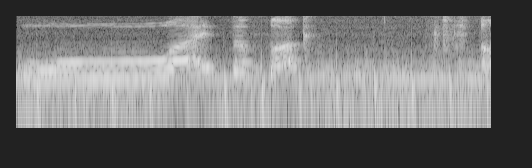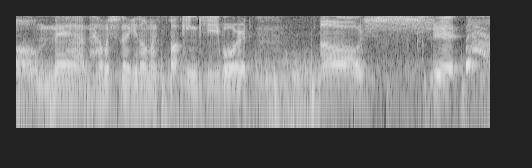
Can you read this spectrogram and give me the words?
What the fuck? Oh man, how much did I get on my fucking keyboard? Oh shit.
